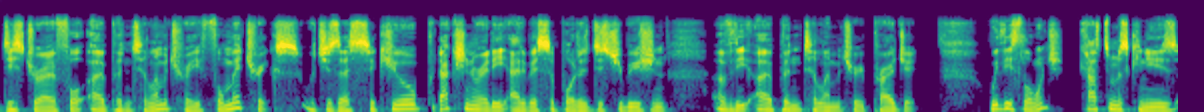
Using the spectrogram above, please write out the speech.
distro for OpenTelemetry for Metrics, which is a secure, production ready AWS supported distribution of the OpenTelemetry project. With this launch, customers can use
